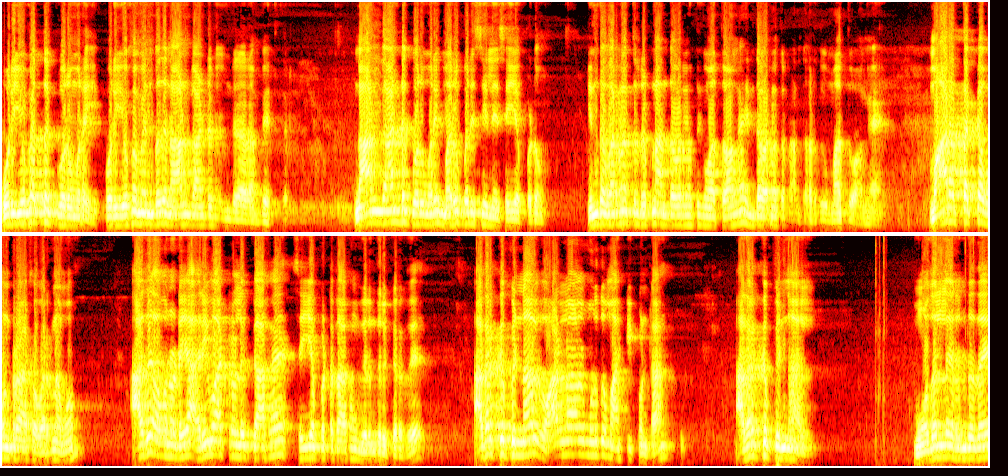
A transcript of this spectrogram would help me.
ஒரு யுகத்துக்கு ஒரு முறை ஒரு யுகம் என்பது நான்கு ஆண்டுகள் என்கிறார் அம்பேத்கர். நான்கு ஆண்டுக்கு ஒரு முறை மறுபரிசீலனை செய்யப்படும். இந்த வர்ணத்தில் இருப்பினா அந்த வர்ணத்துக்கு மாத்துவாங்க இந்த வர்ணத்தில் அந்த வர்ணத்துக்கு மாத்துவாங்க. மாறத்தக்க ஒன்றாக வர்ணமும் அது அவனுடைய அறிவாற்றலுக்காக செய்யப்பட்டதாகவும் இருந்திருக்கிறது. அதற்கு பின்னால் வாழ்நாள் முழுதும் ஆக்கி கொண்டான். அதற்கு பின்னால் முதல்ல இருந்ததே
